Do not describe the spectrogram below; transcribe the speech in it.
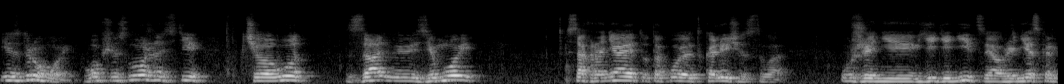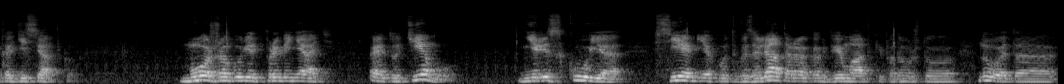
и с другой. В общей сложности пчеловод э, зимой сохраняет вот такое вот количество, уже не единицы, а уже несколько десятков. Можно будет применять эту тему, не рискуя в семьях, вот в изоляторах, как две матки, потому что, ну, это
